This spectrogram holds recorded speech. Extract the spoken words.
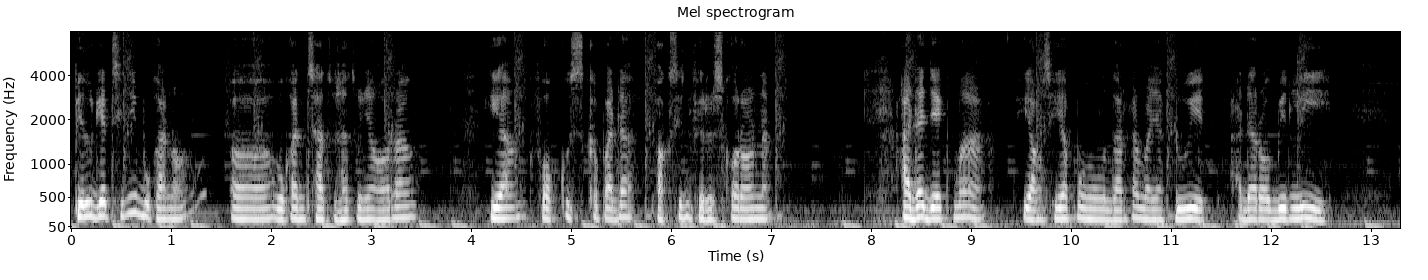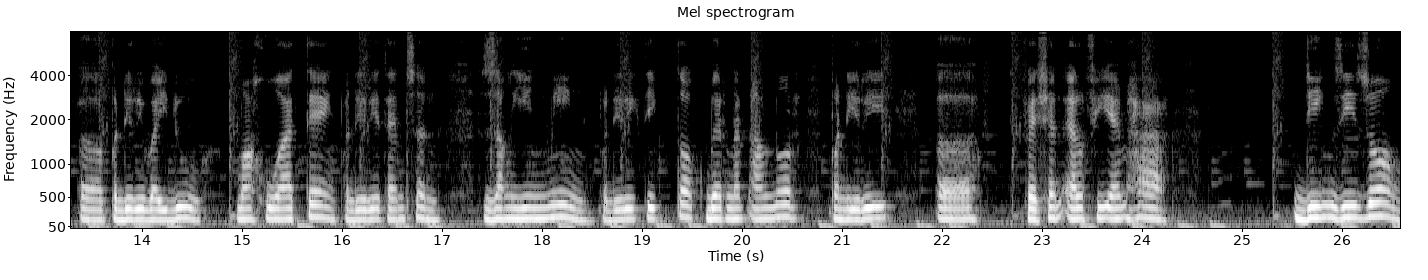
Bill Gates ini bukan uh, bukan satu-satunya orang yang fokus kepada vaksin virus corona. Ada Jack Ma yang siap mengelontarkan banyak duit. Ada Robin Lee, uh, pendiri Baidu, Ma Huateng, pendiri Tencent, Zhang Yingming, pendiri TikTok, Bernard Arnault, pendiri uh, Fashion LVMH, Ding Zizong,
